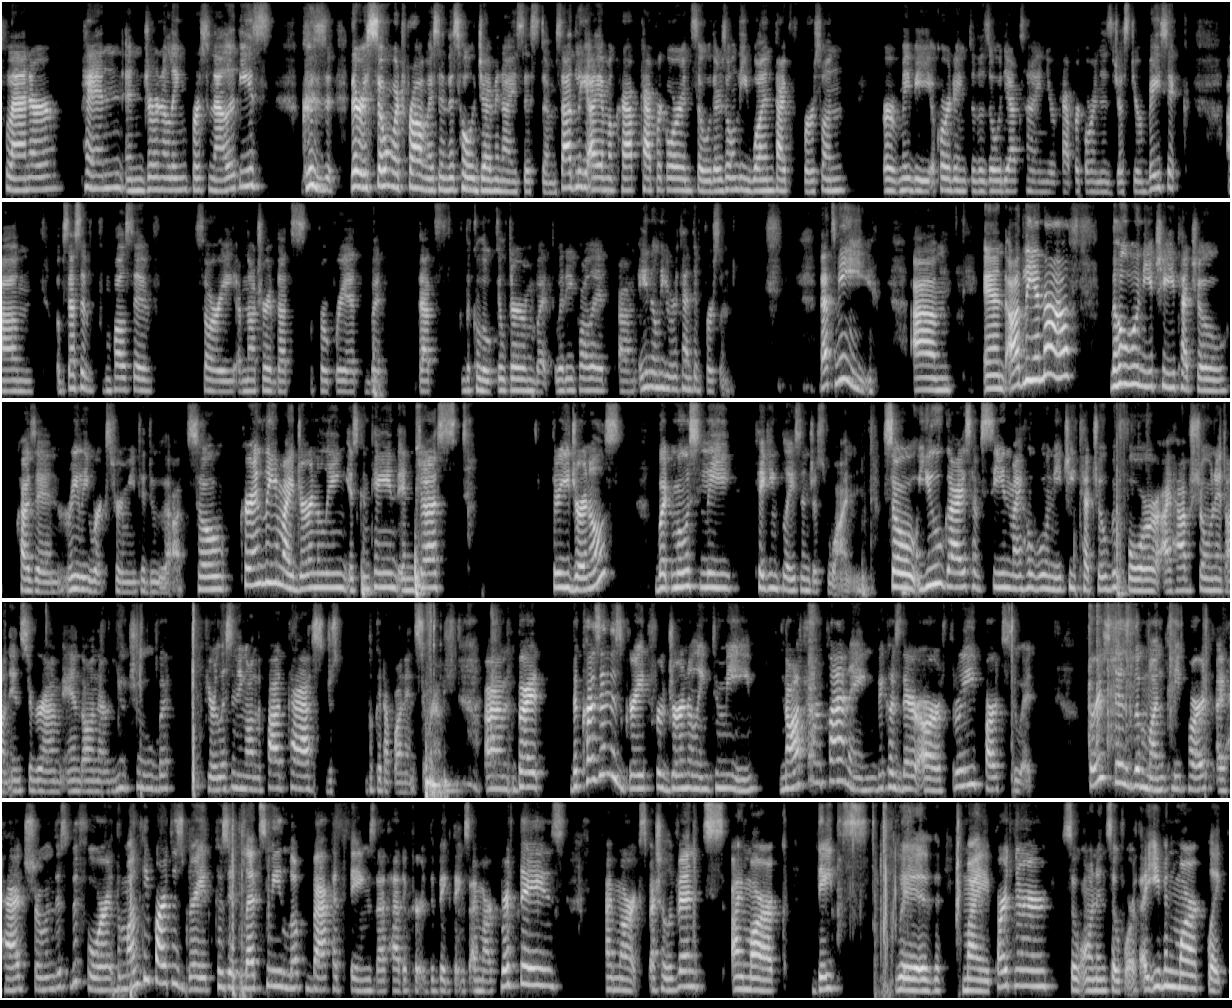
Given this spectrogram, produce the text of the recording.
planner, pen, and journaling personalities because there is so much promise in this whole Gemini system. Sadly, I am a crap Capricorn, so there's only one type of person, or maybe according to the zodiac sign, your Capricorn is just your basic um, obsessive compulsive. Sorry, I'm not sure if that's appropriate, but that's the colloquial term. But what do you call it? Um, anally retentive person. that's me. Um, and oddly enough, the Hobonichi Techo cousin really works for me to do that. So currently, my journaling is contained in just three journals, but mostly taking place in just one. So you guys have seen my Hobonichi Techo before. I have shown it on Instagram and on our YouTube. If you're listening on the podcast, just look it up on Instagram. Um, but the cousin is great for journaling to me, not for planning, because there are three parts to it. First is the monthly part. I had shown this before. The monthly part is great because it lets me look back at things that had occurred, the big things. I mark birthdays, I mark special events, I mark dates with my partner, so on and so forth. I even mark like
